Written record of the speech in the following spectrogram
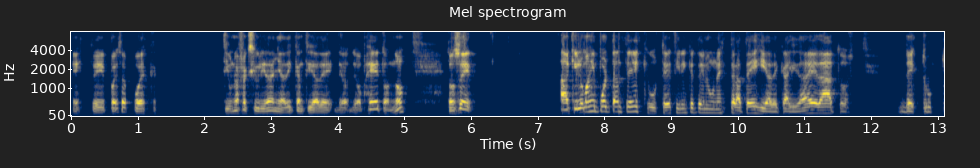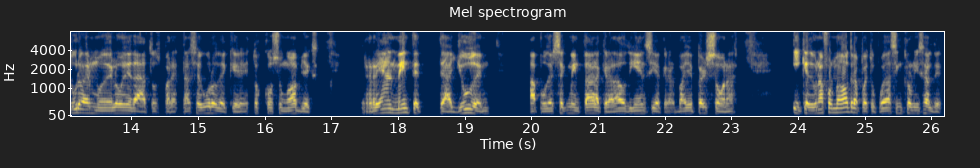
este, pues, pues tiene una flexibilidad de añadir cantidad de, objetos, ¿no? Entonces, aquí lo más importante es que ustedes tienen que tener una estrategia de calidad de datos, de estructura del modelo de datos para estar seguro de que estos custom objects realmente te ayuden a poder segmentar, a crear audiencia, a crear varias personas y que de una forma u otra, pues tú puedas sincronizar de,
